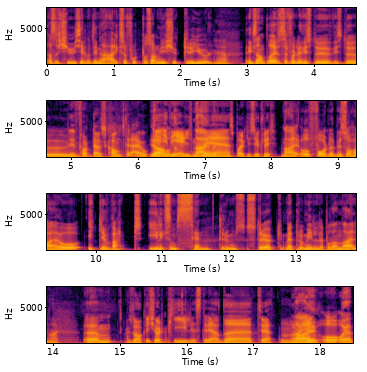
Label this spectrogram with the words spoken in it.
altså 20 km i timen er ikke så fort, og så er den mye tjukkere hjul. Ja. Ikke sant? Og selvfølgelig hvis du, hvis du Fortauskanter er jo ikke Ja, det- ideelt nei, med men- sparkesykler. Nei, og foreløpig så har jeg jo ikke vært i liksom sentrumsstrøk med promille på den der. Nei. Um, du har ikke kjørt Pilestredet, Nei, Tvetenveien? og, og jeg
